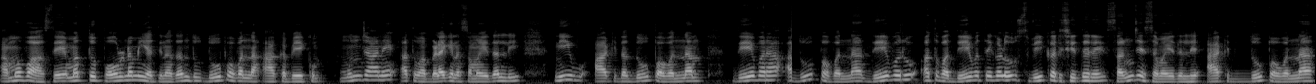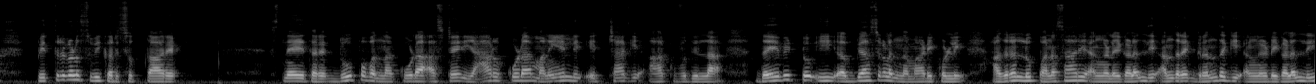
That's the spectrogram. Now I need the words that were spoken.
ಅಮಾವಾಸ್ಯೆ ಮತ್ತು ಪೌರ್ಣಮಿಯ ದಿನದಂದು ಧೂಪವನ್ನು ಹಾಕಬೇಕು. ಮುಂಜಾನೆ ಅಥವಾ ಬೆಳಗಿನ ಸಮಯದಲ್ಲಿ ನೀವು ಹಾಕಿದ ಧೂಪವನ್ನು ದೇವರ, ಧೂಪವನ್ನು ದೇವರು ಅಥವಾ ದೇವತೆಗಳು ಸ್ವೀಕರಿಸಿದರೆ ಸಂಜೆ ಸಮಯದಲ್ಲಿ ಹಾಕಿದ ಧೂಪವನ್ನು ಪಿತೃಗಳು ಸ್ವೀಕರಿಸುತ್ತಾರೆ. ಸ್ನೇಹಿತರೆ, ಧೂಪವನ್ನು ಕೂಡ ಅಷ್ಟೇ ಯಾರು ಕೂಡ ಮನೆಯಲ್ಲಿ ಹೆಚ್ಚಾಗಿ ಹಾಕುವುದಿಲ್ಲ. ದಯವಿಟ್ಟು ಈ ಅಭ್ಯಾಸಗಳನ್ನು ಮಾಡಿಕೊಳ್ಳಿ. ಅದರಲ್ಲೂ ಪನಸಾರಿ ಅಂಗಡಿಗಳಲ್ಲಿ, ಅಂದರೆ ಗ್ರಂಥಗಿ ಅಂಗಡಿಗಳಲ್ಲಿ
